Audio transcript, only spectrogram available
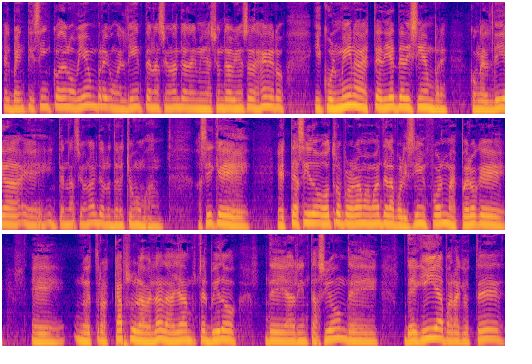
el 25 de noviembre con el Día Internacional de la Eliminación de la Violencia de Género y culmina este 10 de diciembre con el Día Internacional de los Derechos Humanos. Así que este ha sido otro programa más de la Policía Informa. Espero que eh, nuestras cápsulas ¿verdad? le hayan servido de orientación, de, guía para que usted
